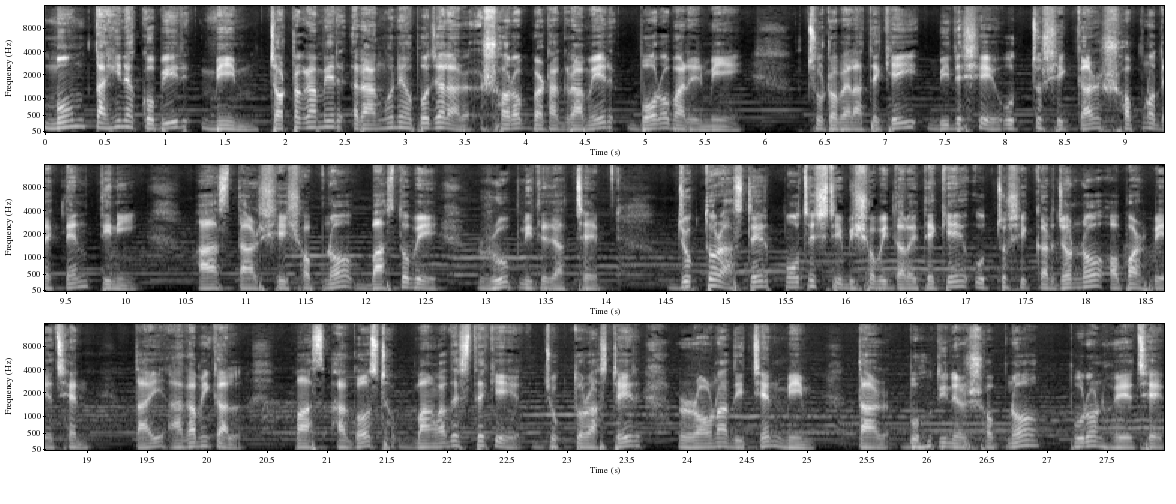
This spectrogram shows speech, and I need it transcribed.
মোম তাহিনা কবির মিম চট্টগ্রামের রাঙ্গুনিয়া উপজেলার সরববাটা গ্রামের বড় বাড়ির মেয়ে। ছোটবেলা থেকেই বিদেশে উচ্চশিক্ষার স্বপ্ন দেখতেন তিনি। আজ তার সেই স্বপ্ন বাস্তবে রূপ নিতে যাচ্ছে। যুক্তরাষ্ট্রের পঁচিশটি বিশ্ববিদ্যালয় থেকে উচ্চশিক্ষার জন্য অফার পেয়েছেন। তাই আগামীকাল পাঁচ আগস্ট বাংলাদেশ থেকে যুক্তরাষ্ট্রের রওনা দিচ্ছেন মিম। তার বহুদিনের স্বপ্ন পূরণ হয়েছে।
